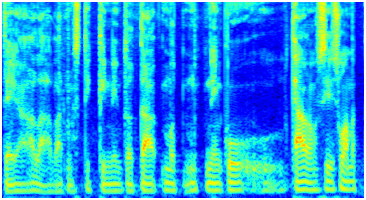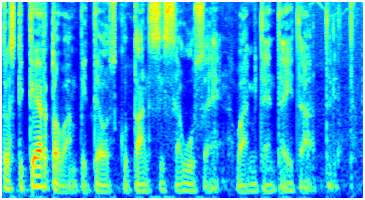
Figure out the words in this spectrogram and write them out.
teidän alaa varmastikin, niin tota, mutta mut niin tämä on siis huomattavasti kertovampi teos kuin tanssissa usein, vai miten te itse ajattelitte?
